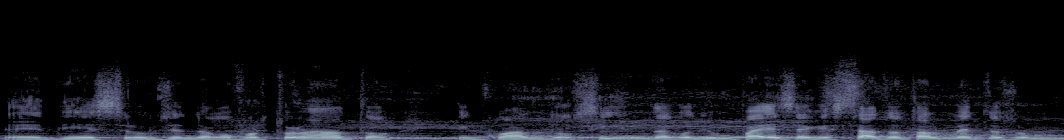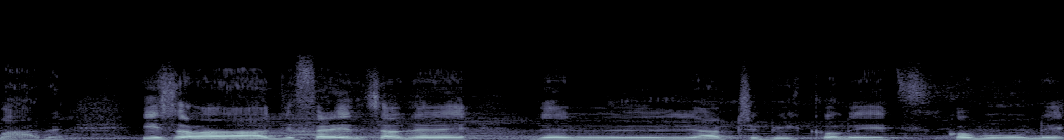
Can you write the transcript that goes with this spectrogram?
eh, di essere un sindaco fortunato in quanto sindaco di un paese che sta totalmente sul mare. Isola, a differenza degli altri piccoli comuni,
